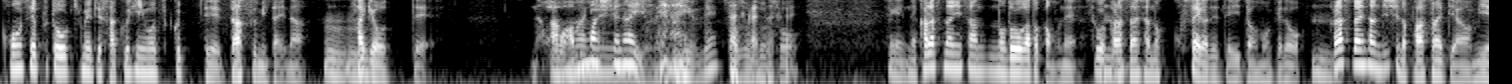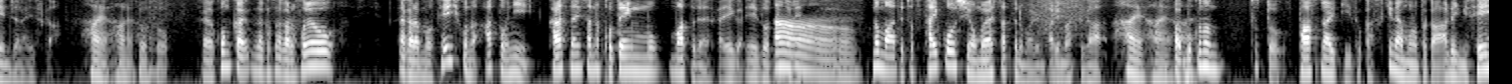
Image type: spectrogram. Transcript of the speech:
コンセプトを決めて作品を作って出すみたいなうんうん。作業って、ほあんましてないよね。してないよね。そう確そうそうそう。かに確かに。だけどねカラスダニさんの動画とかもねすごいカラスダニさんの個性が出ていいとは思うけど、うん。カラスダニさん自身のパーソナリティは見えんじゃないですか。はいはいはい。そうそう。だから今回だからそれをだからもう低飛行の後にカラスダニさんの個展ももあったじゃないですか。映画映像展がね。のもあってちょっと対抗心を燃やしたっていうのもありますが。はいはいはい。やっぱ僕のちょっとパーソナリティとか好きなものとかある意味性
